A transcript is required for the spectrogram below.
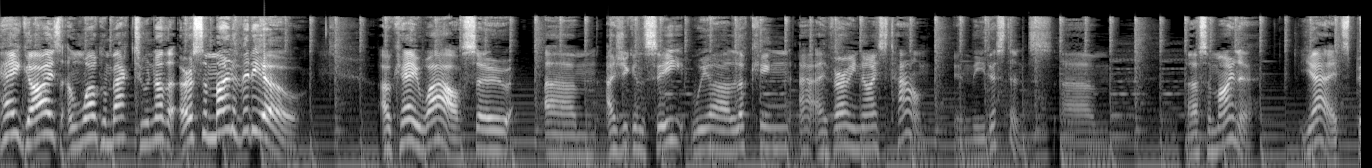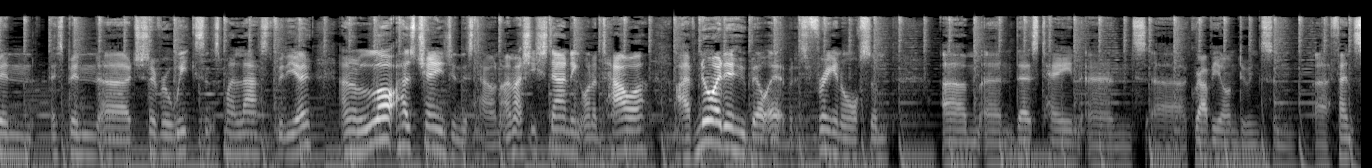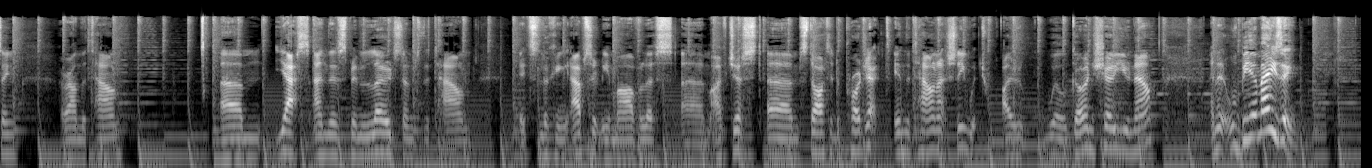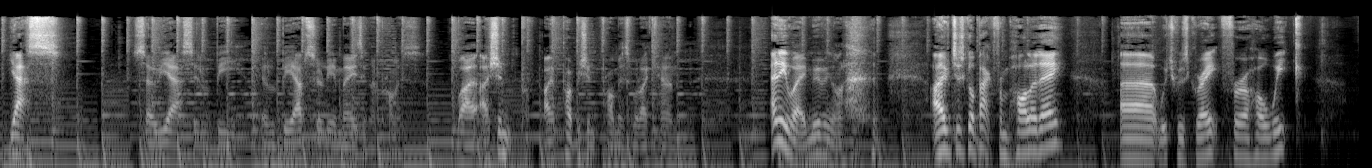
Hey guys, and welcome back to another Ursa Miner video! Okay, wow, so, um, as you can see, we are looking at a very nice town in the distance. Um, Ursa Miner. Yeah, it's been it's been uh, just over a week since my last video, and a lot has changed in this town. I'm actually standing on a tower. I have no idea who built it, but it's friggin' awesome. Um, and there's Tain and uh, Gravion doing some uh, fencing around the town. Um, yes, and there's been loads done to the town. It's looking absolutely marvelous. Um, I've just um, started a project in the town actually, which I will go and show you now, and it will be amazing. Yes. So yes, it'll be it'll be absolutely amazing. I promise. Well, I shouldn't. I probably shouldn't promise what I can. Anyway, moving on. I've just got back from holiday, uh, which was great for a whole week.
